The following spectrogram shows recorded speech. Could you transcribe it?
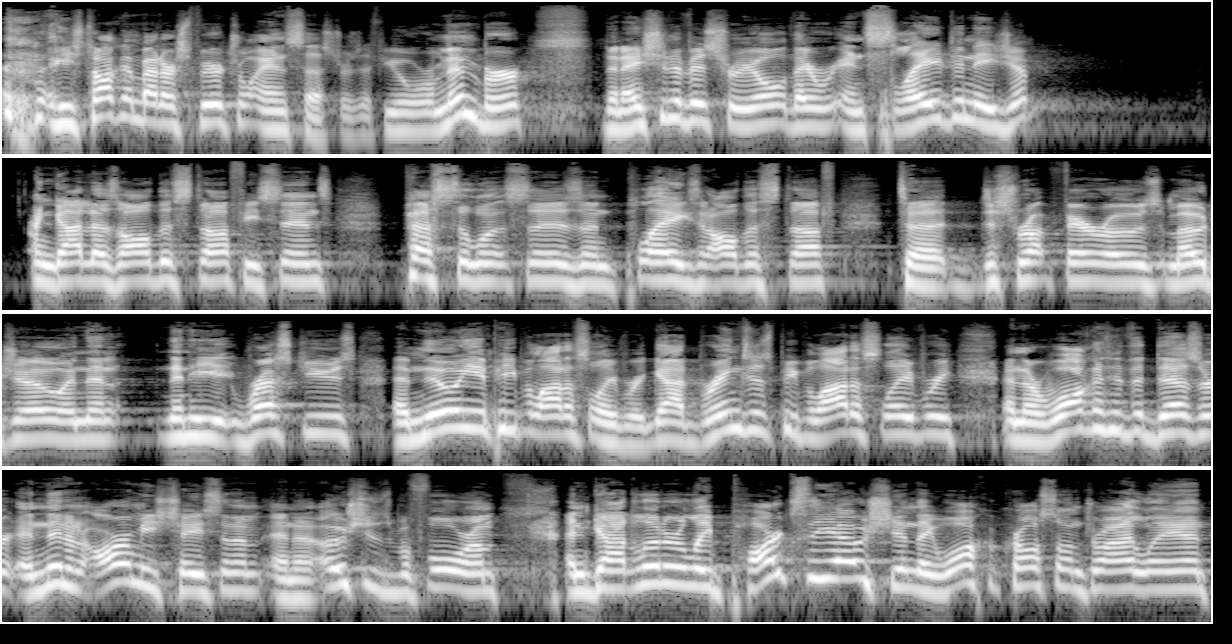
he's talking about our spiritual ancestors. If you'll remember, the nation of Israel, they were enslaved in Egypt. And God does all this stuff. He sends pestilences and plagues and all this stuff to disrupt Pharaoh's mojo. And then, then he rescues a million people out of slavery. God brings his people out of slavery and they're walking through the desert. And then an army's chasing them and an ocean's before them. And God literally parts the ocean. They walk across on dry land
